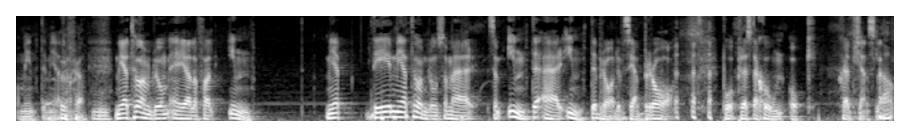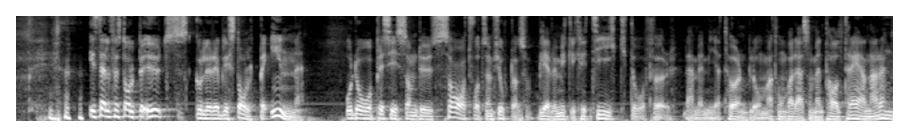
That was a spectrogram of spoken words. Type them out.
om inte Mia Törnblom? Mm. Mia Törnblom är i alla fall inte... Mia, det är Mia Törnblom som, är, som inte är inte bra, det vill säga bra, på prestation och självkänsla. Ja. Istället för stolpe ut skulle det bli stolpe in. Och då, precis som du sa 2014, så blev det mycket kritik då för det här med Mia Törnblom, att hon var där som mental tränare.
